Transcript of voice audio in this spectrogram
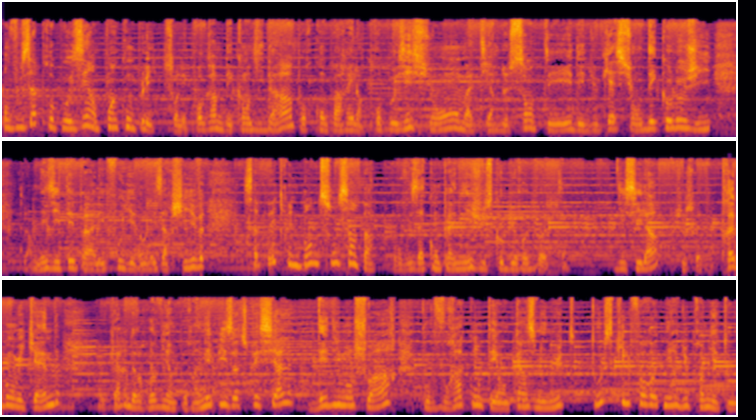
on vous a proposé un point complet sur les programmes des candidats pour comparer leurs propositions en matière de santé, d'éducation, d'écologie. Alors n'hésitez pas à les fouiller dans les archives, ça peut être une bande son sympa pour vous accompagner jusqu'au bureau de vote. D'ici là, je vous souhaite un très bon week-end. Le quart d'heure revient pour un épisode spécial dès dimanche soir pour vous raconter en 15 minutes tout ce qu'il faut retenir du premier tour.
